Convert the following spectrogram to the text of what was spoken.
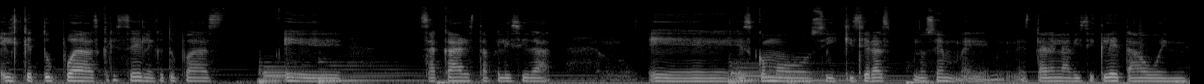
el que tú puedas crecer, el que tú puedas eh, sacar esta felicidad. Eh, es como si quisieras, no sé, eh, estar en la bicicleta o en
